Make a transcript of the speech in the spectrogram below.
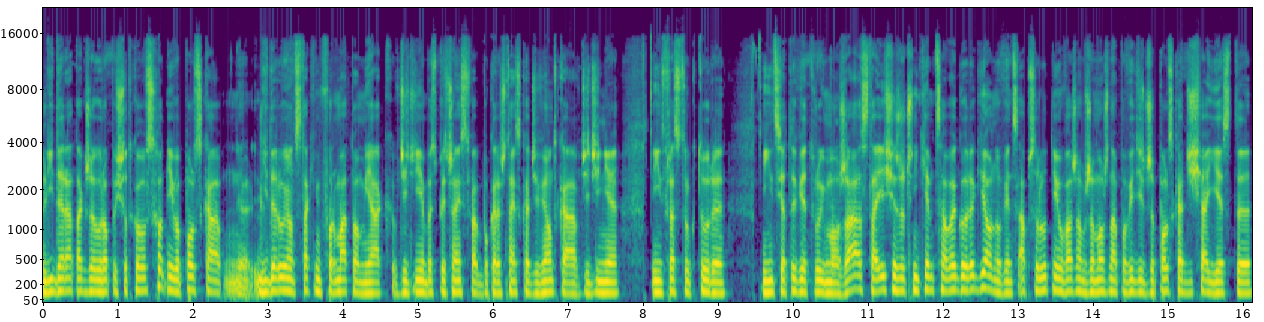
lidera także Europy Środkowo-Wschodniej, bo Polska e, liderując takim formatom jak w dziedzinie bezpieczeństwa Bukaresztańska Dziewiątka, a w dziedzinie infrastruktury inicjatywie Trójmorza, staje się rzecznikiem całego regionu, więc absolutnie uważam, że można powiedzieć, że Polska dzisiaj jest e,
